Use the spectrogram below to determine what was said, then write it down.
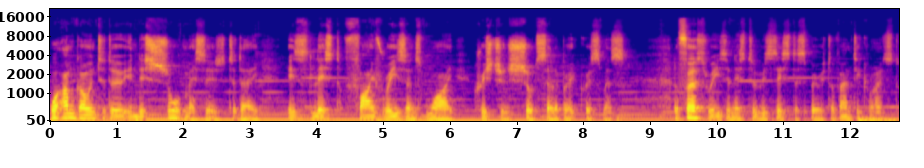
what I'm going to do in this short message today is list five reasons why Christians should celebrate Christmas. The first reason is to resist the spirit of Antichrist.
